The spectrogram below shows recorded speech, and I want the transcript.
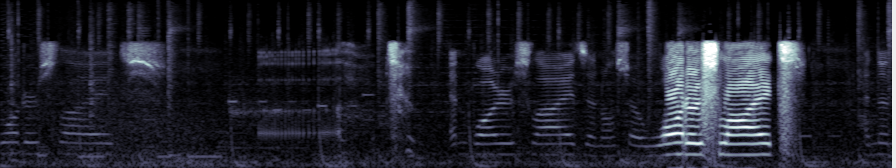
water slides, water slides, and also water slides, and then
